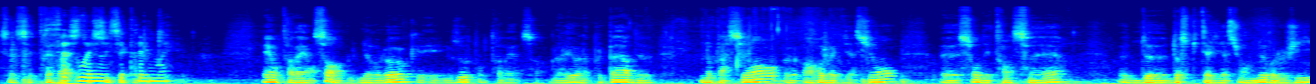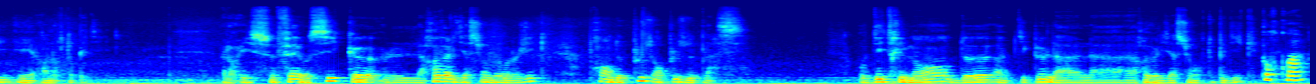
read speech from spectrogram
c'est très vaste aussi, c'est compliqué. Mais on travaille ensemble, le neurologue et nous autres, on travaille ensemble. D'ailleurs, la plupart de nos patients en revalidation sont des transferts d'hospitalisation en neurologie et en orthopédie. Alors il se fait aussi que la revalidation neurologique prend de plus en plus de place, au détriment de un petit peu la, revalidation orthopédique. Pourquoi?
